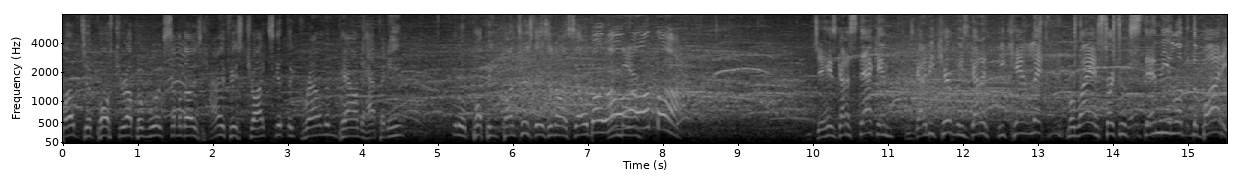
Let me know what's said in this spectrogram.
love to posture up and work some of those high fist strikes, get the ground and pound happening. Little popping punches. There's a nice elbow. Armbar. Oh, Geje's got to stack him. He's got to be careful. He's got to. He can't let Moraes start to extend the the body.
